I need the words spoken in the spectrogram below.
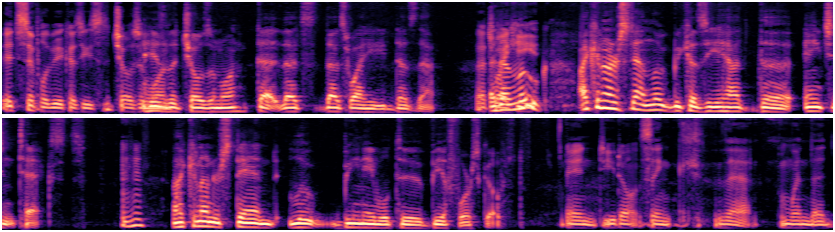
It's simply because he's the chosen he's one. the chosen one? That that's that's why he does that. That's and why then he. Luke, I can understand Luke because he had the ancient texts. Mm-hmm. I can understand Luke being able to be a Force ghost. And you don't think that when the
